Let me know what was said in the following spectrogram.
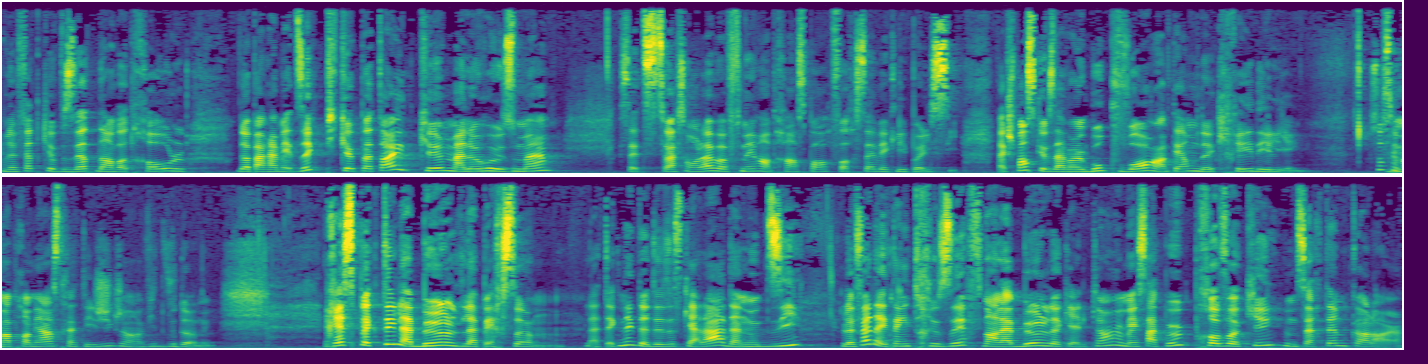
le fait que vous êtes dans votre rôle de paramédic puis que peut-être que malheureusement cette situation-là va finir en transport forcé avec les policiers. Fait que je pense que vous avez un beau pouvoir en termes de créer des liens. Ça, c'est ma première stratégie que j'ai envie de vous donner. Respecter la bulle de la personne. La technique de désescalade, elle nous dit le fait d'être intrusif dans la bulle de quelqu'un, mais ça peut provoquer une certaine colère.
